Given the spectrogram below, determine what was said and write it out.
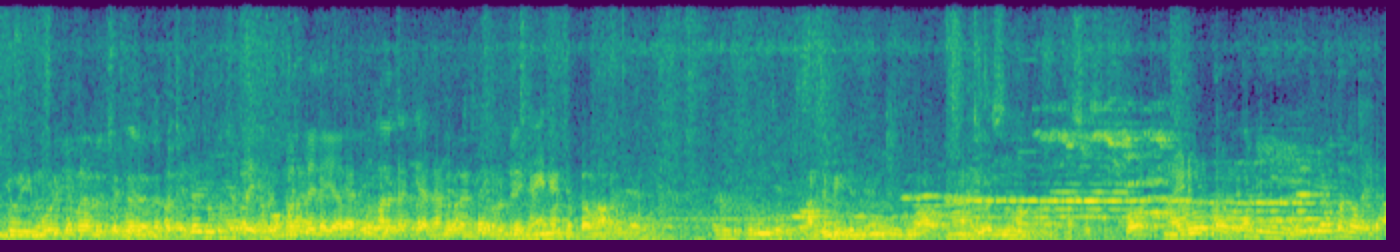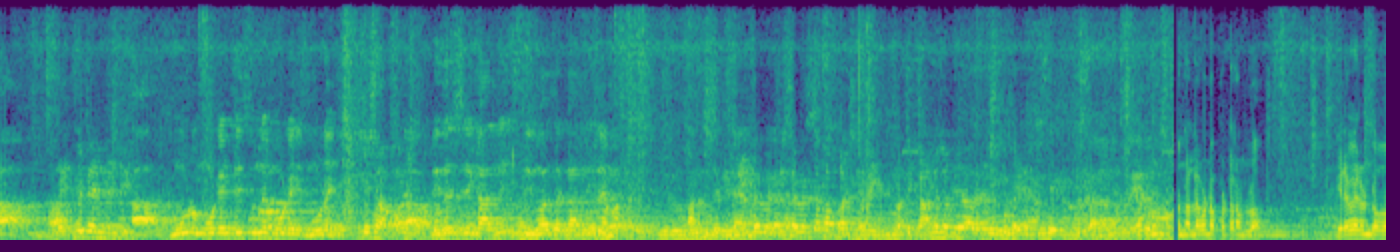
ఇగో ఈ మూడు కెమెరాలు బొమ్మలనే తీయాలి. కొంచెం డౌన్ అవ్వాలి. మూడు మూడు ఎంట్రీస్ ఉన్నాయి మూడు మూడు అయింది ప్రియదర్శిని కాలనీ శ్రీనివాస కాలనీ నల్లగొండ పట్టణంలో ఇరవై రెండవ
